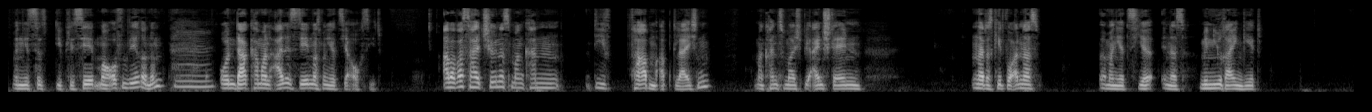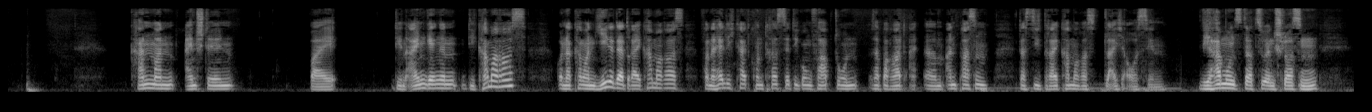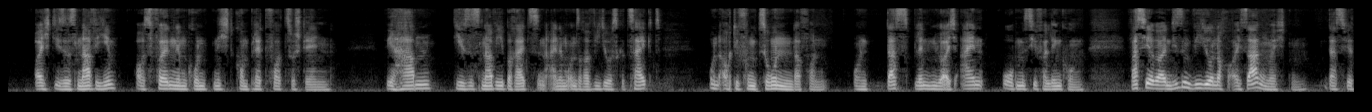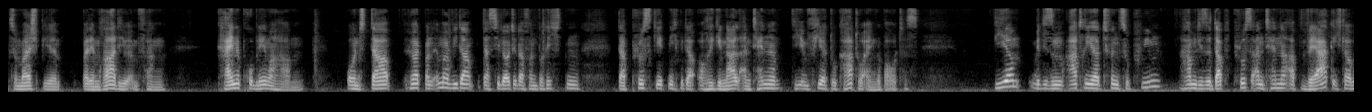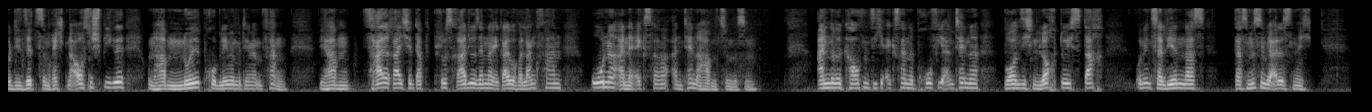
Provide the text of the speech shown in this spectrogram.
wenn jetzt das, die Plissé mal offen wäre. Ne? Mhm. Und da kann man alles sehen, was man jetzt hier auch sieht. Aber was halt schön ist, man kann die Farben abgleichen. Man kann zum Beispiel einstellen, na, das geht woanders, wenn man jetzt hier in das Menü reingeht, kann man einstellen bei den Eingängen die Kameras und da kann man jede der drei Kameras von der Helligkeit, Kontrastsättigung, Farbton separat ähm, anpassen, dass die drei Kameras gleich aussehen. Wir haben uns dazu entschlossen, euch dieses Navi aus folgendem Grund nicht komplett vorzustellen. Wir haben dieses Navi bereits in einem unserer Videos gezeigt und auch die Funktionen davon. Und das blenden wir euch ein. Oben ist die Verlinkung. Was wir aber in diesem Video noch euch sagen möchten, dass wir zum Beispiel bei dem Radioempfang keine Probleme haben. Und da hört man immer wieder, dass die Leute davon berichten, da Plus geht nicht mit der Originalantenne, die im Fiat Ducato eingebaut ist. Wir mit diesem Adria Twin Supreme haben diese DAB Plus Antenne ab Werk. Ich glaube, die sitzt im rechten Außenspiegel und haben null Probleme mit dem Empfang. Wir haben zahlreiche DAB Plus Radiosender, egal wo wir langfahren, ohne eine extra Antenne haben zu müssen. Andere kaufen sich extra eine Profi-Antenne, bohren sich ein Loch durchs Dach und installieren das. Das müssen wir alles nicht.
